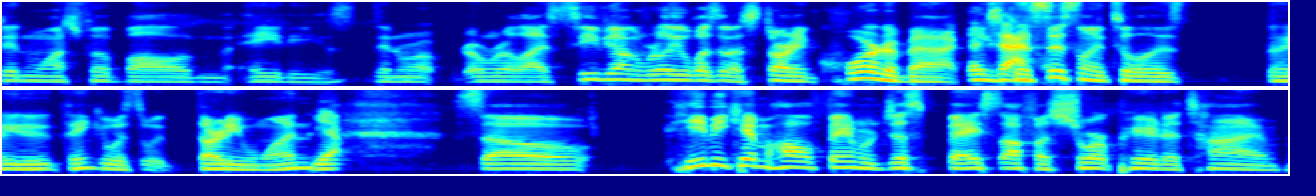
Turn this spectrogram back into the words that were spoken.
didn't watch football in the '80s didn't re- realize Steve Young really wasn't a starting quarterback Exactly. consistently until his. I think it was 31. Yeah. So he became a Hall of Famer just based off a short period of time,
